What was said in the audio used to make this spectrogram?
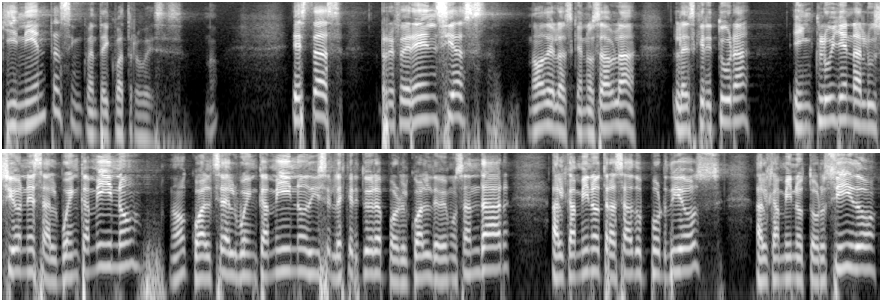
554 veces. Estas referencias ¿no? de las que nos habla la escritura incluyen alusiones al buen camino, ¿no? ¿Cuál sea el buen camino? Dice la escritura por el cual debemos andar, al camino trazado por Dios, al camino torcido,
